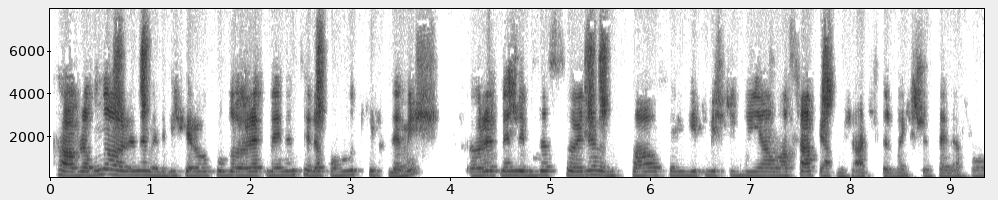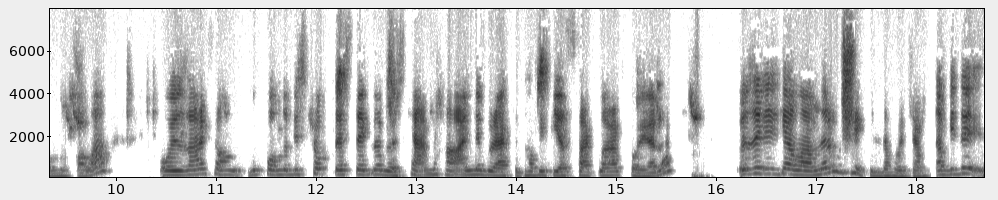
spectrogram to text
kavramını öğrenemedi. Bir kere okulda öğretmenin telefonunu kilitlemiş. Öğretmen de bize söylememiş. Sağ olsun gitmiş bir dünya masraf yapmış açtırmak için telefonunu falan. O yüzden şu an bu konuda biz çok desteklemiyoruz. Kendi haline bıraktık hafif yasaklar koyarak. Özel ilgi alanları bu şekilde hocam. Ya bir de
